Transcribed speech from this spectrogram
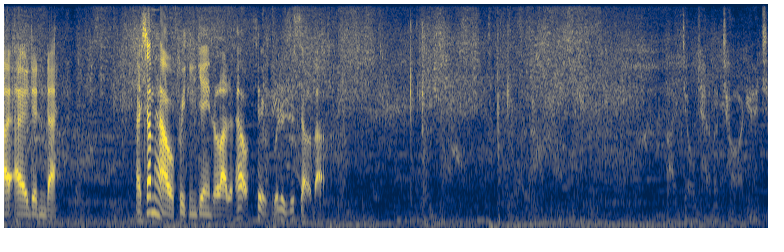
I, I didn't die. I somehow freaking gained a lot of health too. What is this all about? I don't have a target.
